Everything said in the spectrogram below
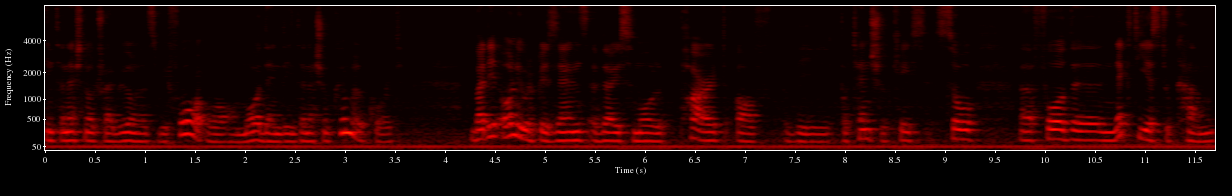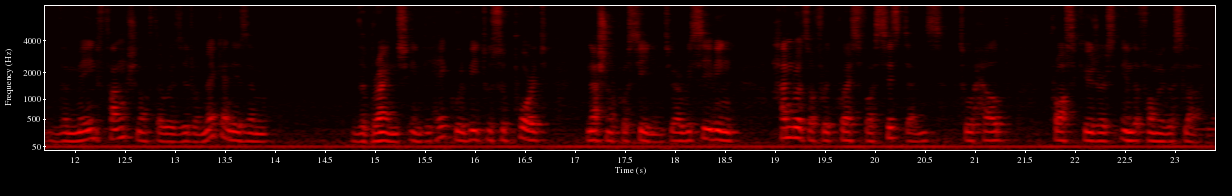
international tribunals before or, or more than the International Criminal Court. But it only represents a very small part of the potential cases. So uh, for the next years to come, the main function of the residual mechanism the branch in The Hague will be to support national proceedings. We are receiving hundreds of requests for assistance to help prosecutors in the former Yugoslavia.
